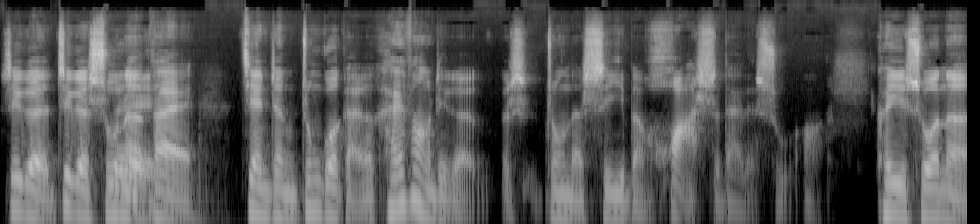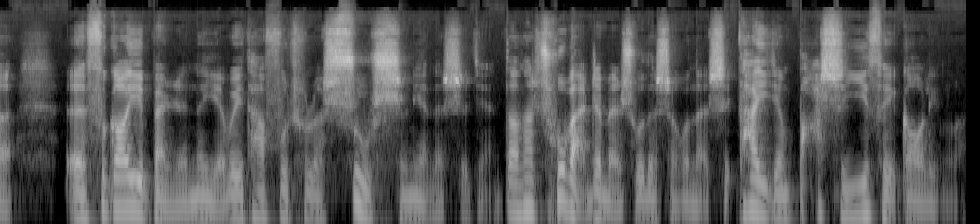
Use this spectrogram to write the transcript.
这个这个书呢，在。见证中国改革开放这个是中呢，是一本划时代的书啊。可以说呢，呃，傅高义本人呢，也为他付出了数十年的时间。当他出版这本书的时候呢，是他已经八十一岁高龄了，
